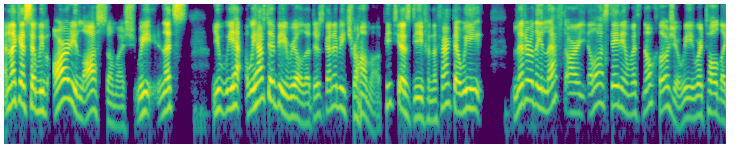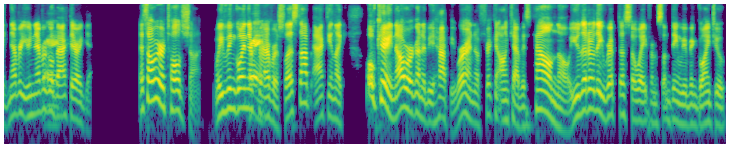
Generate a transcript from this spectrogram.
And like I said, we've already lost so much. We let's you we ha- we have to be real that there's going to be trauma, PTSD from the fact that we literally left our Aloha Stadium with no closure. We were told like never you never right. go back there again. That's all we were told, Sean. We've been going there right. forever. So let's stop acting like, okay, now we're going to be happy. We're in a freaking on campus. Hell no. You literally ripped us away from something we've been going to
